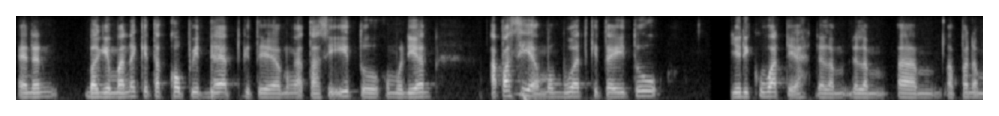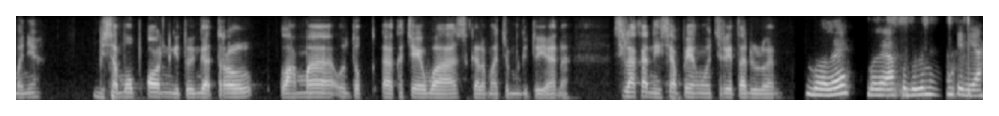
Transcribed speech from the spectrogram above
and then bagaimana kita cope with that gitu ya, mengatasi itu. Kemudian apa sih yang membuat kita itu jadi kuat ya dalam dalam um, apa namanya bisa move on gitu nggak terlalu lama untuk uh, kecewa segala macam gitu ya nah silakan nih siapa yang mau cerita duluan boleh boleh aku dulu mungkin ya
